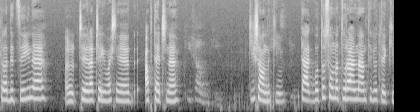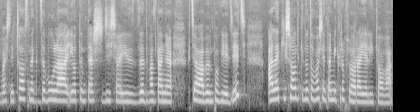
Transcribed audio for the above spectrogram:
Tradycyjne, czy raczej właśnie apteczne? Kiszonki. Kiszonki. Tak, bo to są naturalne antybiotyki, właśnie czosnek, cebula i o tym też dzisiaj ze dwa zdania chciałabym powiedzieć. Ale kiszonki, no to właśnie ta mikroflora jelitowa.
